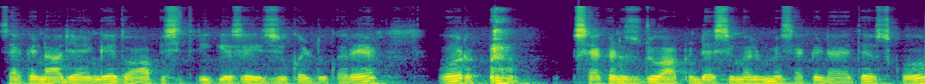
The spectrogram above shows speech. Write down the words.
second आ जाएँगे तो आप इसी तरीके से इज़ इक्वल टू करें। और सेकंड्स जो आपने डेसिमल में सेकंड आए थे, उसको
